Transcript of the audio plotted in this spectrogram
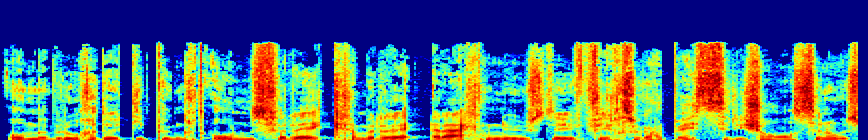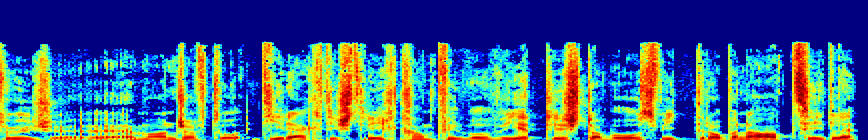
und wir brauchen dort die Punkte ums Verrecken. Wir re- rechnen uns dort vielleicht sogar bessere Chancen aus, weil es ist eine Mannschaft, die direkt in Strichkampf involviert ist, da wo es weiter oben anzusiedeln.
